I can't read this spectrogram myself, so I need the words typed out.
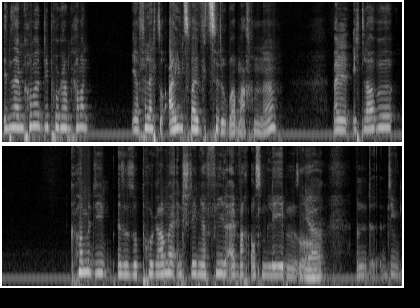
in seinem Comedy-Programm kann man ja vielleicht so ein, zwei Witze drüber machen, ne? Weil ich glaube, Comedy, also so Programme entstehen ja viel einfach aus dem Leben, so. Ja. Und die,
